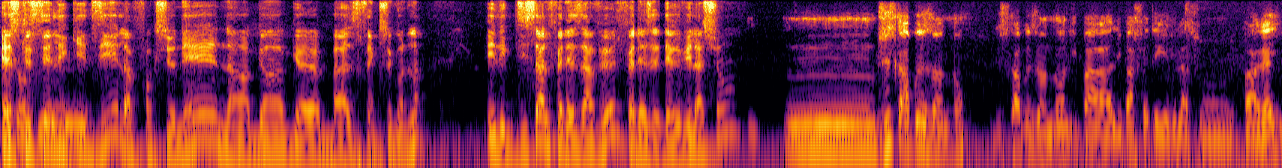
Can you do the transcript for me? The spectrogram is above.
Est-ce que c'est euh, lui qui dit, il a fonctionné dans gang euh, base 5 secondes là? Et il dit ça, il fait des aveux, il fait des, des révélations? Hmm, Jusqu'à présent, non. Jusqu'à présent, non, il n'a pas, il pas fait des révélations pareilles.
